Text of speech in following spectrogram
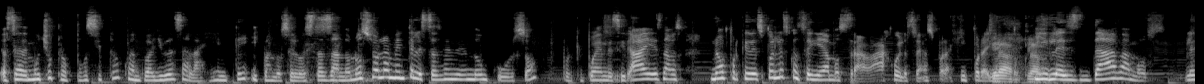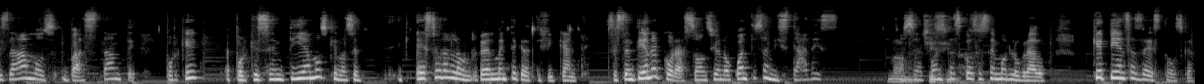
o sea, de mucho propósito cuando ayudas a la gente y cuando se lo estás dando. No solamente le estás vendiendo un curso, porque pueden decir, ay, es nada más. No, porque después les conseguíamos trabajo y los traíamos por aquí, por allá. Y les dábamos, les dábamos bastante. ¿Por qué? Porque sentíamos que nos. Eso era lo realmente gratificante. Se sentía en el corazón, ¿sí o no? ¿Cuántas amistades? o sea, ¿cuántas cosas hemos logrado? ¿Qué piensas de esto, Oscar?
